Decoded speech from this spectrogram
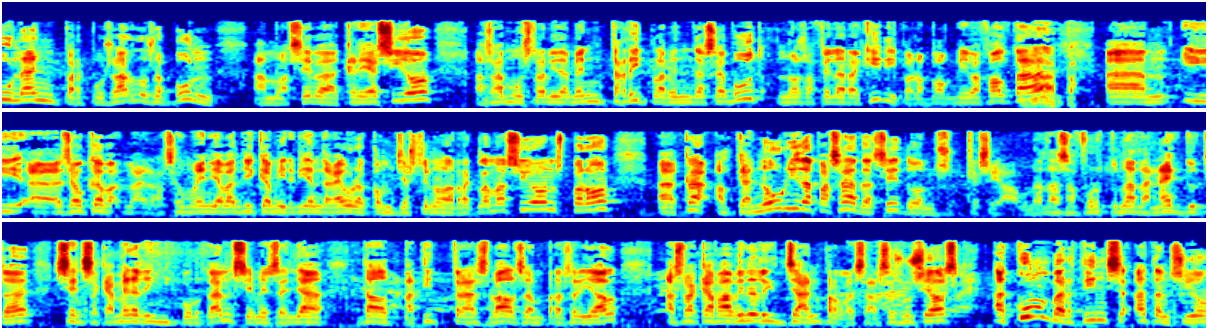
un any per posar-los a punt amb la seva creació, es va mostrar, evidentment, terriblement decebut, no es va fer l'araquiri, però poc li va faltar, Apa. um, i eh, es veu que en el seu moment ja van dir que mirarien de veure com gestionen les reclamacions, però, eh, clar, el que no hauria de passar de ser, doncs, que sé, una desafortunada anècdota, sense cap mena d'importància més enllà del petit trasbals empresarial, es va acabar viralitzant per les xarxes socials, a convertint-se, atenció,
